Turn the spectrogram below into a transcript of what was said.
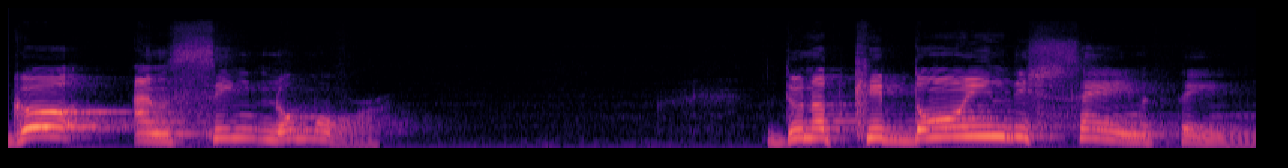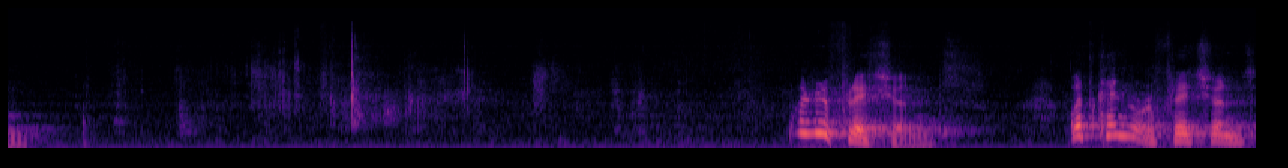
Go and sin no more. Do not keep doing the same thing. Reflections? What kind of reflections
